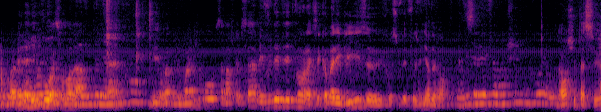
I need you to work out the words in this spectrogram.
on va mettre un micro à ce moment-là. Hein mais on va mettre un micro, ça marche comme ça. Mais vous venez devant, là, c'est comme à l'église, euh, il faut, se venir devant. Vous savez faire marcher le micro là Non, je ne suis pas sûr.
